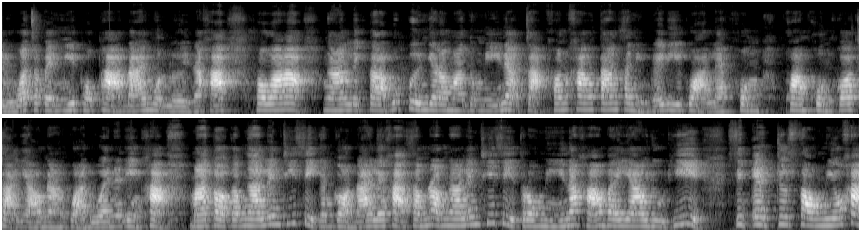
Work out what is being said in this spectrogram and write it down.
หรือว่าจะเป็นมีดพกพาได้หมดเลยนะคะ เพราะว่างานเหล็กตลับลูกปืนเยอรมันตรงนี้เนี่ยจะค่อนข้างต้านสนิมได้ดีกว่า และคมความคมก็จะยาวนานกว่าด้วยนั่นเองค่ะ มาต่อกับงานเล่มที่ 4 กันก่อนได้เลยค่ะสำหรับงานเล่มที่ 4 ตรงนี้นะคะ ใบยาวอยู่ที่11.2 นิ้วค่ะ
